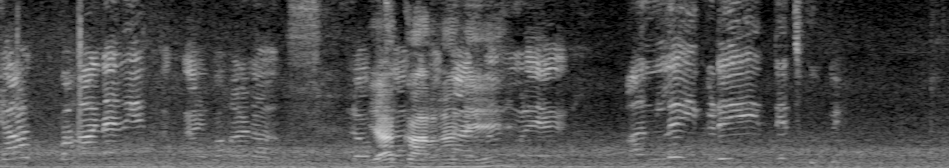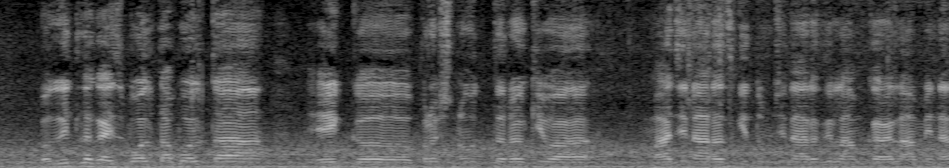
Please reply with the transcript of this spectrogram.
या बहाण्याने काय बहाणा? Lockdown या कारणाने- कारणामुळे आणलं इकडे तेच खूप आहे. बघितलं काहीच बोलता बोलता एक अं, प्रश्न उत्तर किंवा माझी नाराजगी तुमची नाराजगी लांब करायला आम्ही ना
